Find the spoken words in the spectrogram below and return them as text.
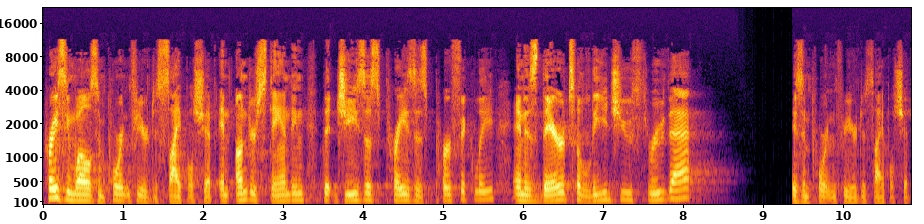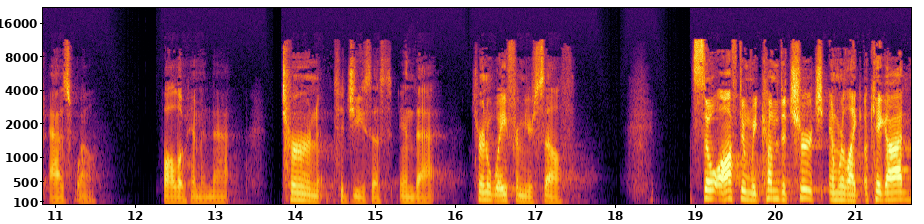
Praising well is important for your discipleship and understanding that Jesus praises perfectly and is there to lead you through that is important for your discipleship as well. Follow him in that. Turn to Jesus in that. Turn away from yourself. So often we come to church and we're like, okay, God,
